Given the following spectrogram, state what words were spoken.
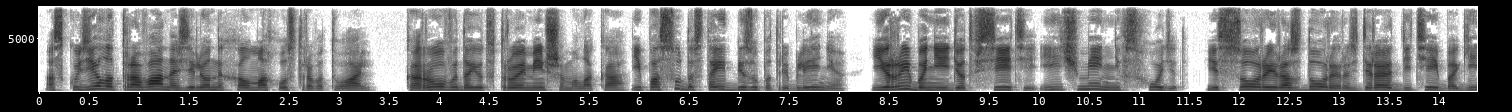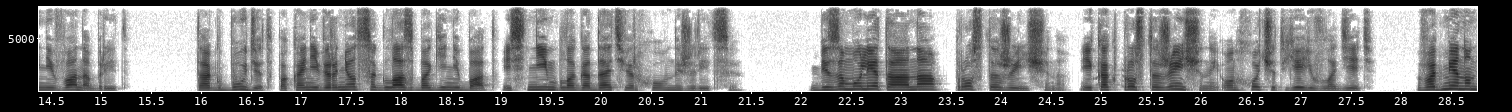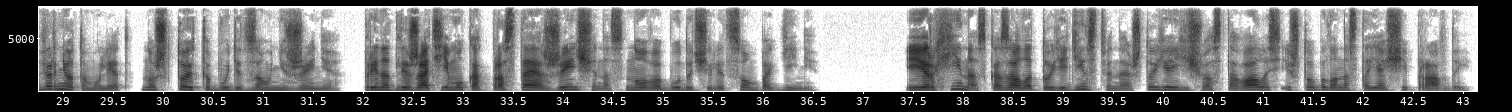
Оскудела трава на зеленых холмах острова Туаль. Коровы дают втрое меньше молока, и посуда стоит без употребления, и рыба не идет в сети, и ячмень не всходит, и ссоры и раздоры раздирают детей богини Ванабрид. Так будет, пока не вернется глаз богини Бат, и с ним благодать верховной жрицы. Без амулета она просто женщина, и как просто женщиной он хочет ею владеть. В обмен он вернет амулет, но что это будет за унижение? принадлежать ему как простая женщина, снова будучи лицом богини. И Эрхина сказала то единственное, что ей еще оставалось и что было настоящей правдой.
